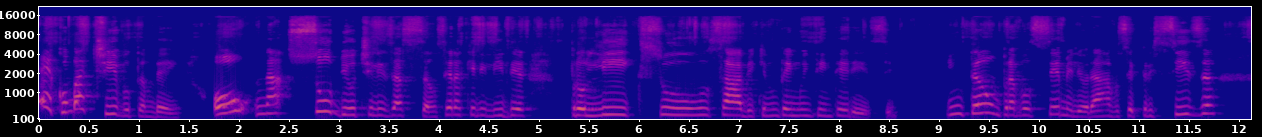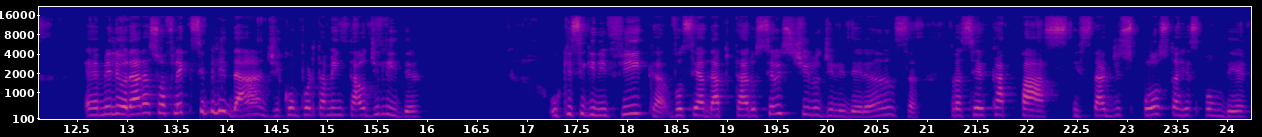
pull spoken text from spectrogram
é combativo também, ou na subutilização, ser aquele líder prolixo, sabe, que não tem muito interesse. Então, para você melhorar, você precisa, eh, melhorar a sua flexibilidade comportamental de líder. O que significa você adaptar o seu estilo de liderança para ser capaz, estar disposto a responder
